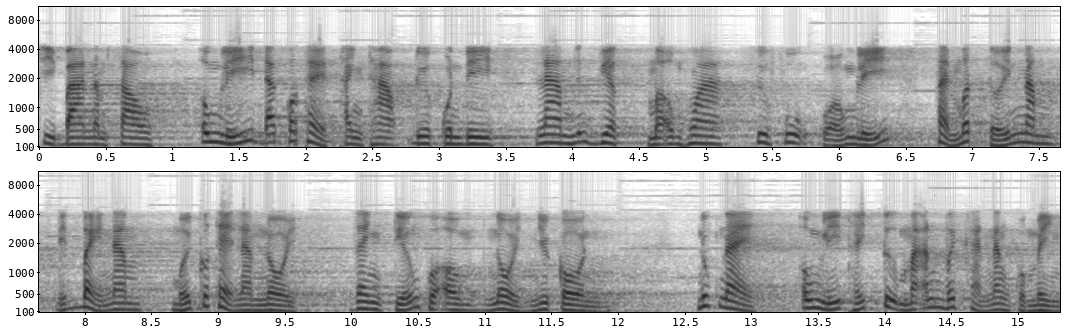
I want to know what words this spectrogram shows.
Chỉ 3 năm sau, ông Lý đã có thể thành thạo đưa quân đi làm những việc mà ông Hoa, sư phụ của ông Lý, phải mất tới 5 đến 7 năm mới có thể làm nổi. Danh tiếng của ông nổi như cồn. Lúc này, ông Lý thấy tự mãn với khả năng của mình,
